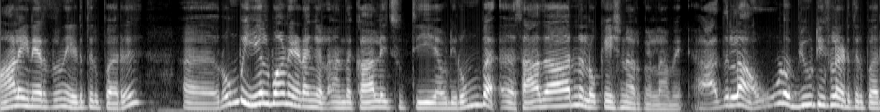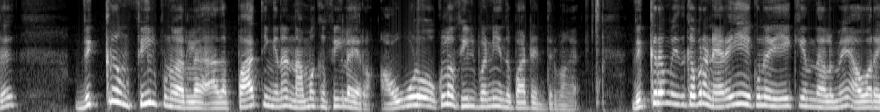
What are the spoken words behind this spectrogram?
மாலை நேரத்தில் தான் எடுத்திருப்பாரு. ரொம்ப இயல்பான இடங்கள். அந்த காலை சுற்றி அப்படி ரொம்ப சாதாரண லொக்கேஷனாக இருக்கும் எல்லாமே. அதெல்லாம் அவ்வளோ பியூட்டிஃபுல்லாக எடுத்திருப்பார். விக்ரம் ஃபீல் பண்ணுவார்ல அதை பார்த்தீங்கன்னா நமக்கு ஃபீல் ஆயிரும். அவ்வளோக்குள்ளே ஃபீல் பண்ணி இந்த பாட்டை எடுத்திருப்பாங்க. விக்ரம் இதுக்கப்புறம் நிறைய இயக்குனர் இயக்கியிருந்தாலுமே அவரை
